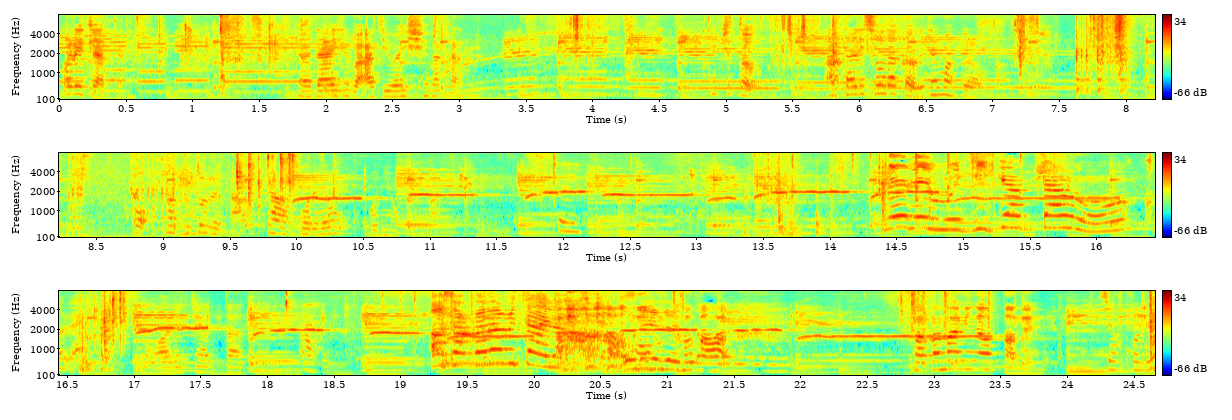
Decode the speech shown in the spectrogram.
折れちゃった。大丈夫。味は一緒だから。でちょっと当たりそうだから腕まくろうか。おパッと取れた？じゃあこれをここに置こうか。ねえねえむじちゃったの？これ。割れちゃったって。あ魚みたいだ。折れる本当だ魚になったね。じゃあこれこ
